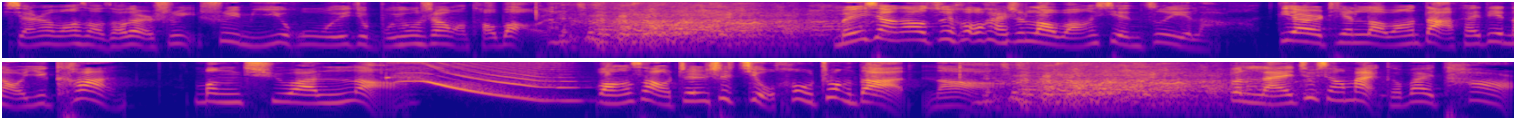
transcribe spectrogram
想让王嫂早点睡，睡迷糊的就不用上网淘宝了。没想到最后还是老王先醉了。第二天，老王打开电脑一看，蒙圈了。王嫂真是酒后壮胆呐！本来就想买个外套，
